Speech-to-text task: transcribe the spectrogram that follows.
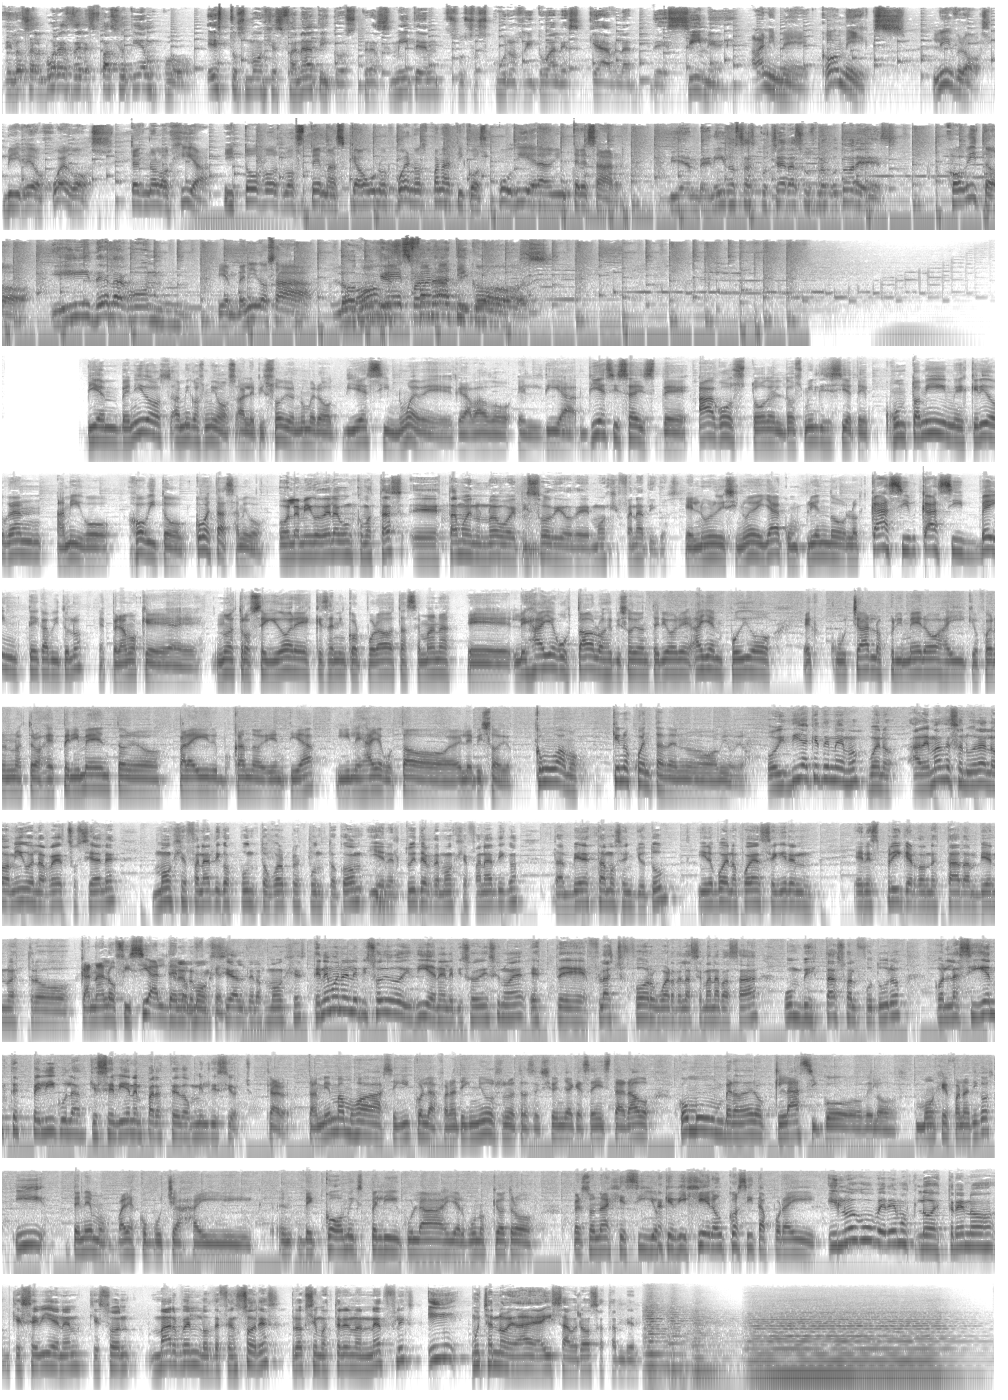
De los albores del espacio-tiempo, estos monjes fanáticos transmiten sus oscuros rituales que hablan de cine, anime, cómics, libros, videojuegos, tecnología y todos los temas que a unos buenos fanáticos pudieran interesar. Bienvenidos a escuchar a sus locutores, Jovito y Delagun. Bienvenidos a Los Monjes Fanáticos. Bienvenidos amigos míos al episodio número 19 grabado el día 16 de agosto del 2017. Junto a mí mi querido gran amigo Jovito. ¿Cómo estás amigo? Hola amigo Delagun, ¿cómo estás? Eh, estamos en un nuevo episodio de Monjes Fanáticos. El número 19 ya cumpliendo los casi, casi 20 capítulos. Esperamos que eh, nuestros seguidores que se han incorporado esta semana eh, les haya gustado los episodios anteriores, hayan podido escuchar los primeros ahí que fueron nuestros experimentos para ir buscando identidad y les haya gustado el episodio. ¿Cómo vamos? ¿Qué nos cuentas de nuevo, amigo mío? Hoy día, ¿qué tenemos? Bueno, además de saludar a los amigos en las redes sociales, monjefanáticos.wordpress.com y en el Twitter de Monjes Fanáticos. También estamos en YouTube y bueno, pueden seguir en, en Spreaker, donde está también nuestro canal oficial de canal los monjes. oficial de los monjes. Tenemos en el episodio de hoy día, en el episodio 19, este flash forward de la semana pasada, un vistazo al futuro con las siguientes películas que se vienen para este 2018. Claro, también vamos a seguir con la Fanatic News, nuestra sección ya que se ha instaurado como un verdadero clásico de los monjes fanáticos y tenemos varias copuchas ahí de cómics, películas y algunos que otros personajecillos que dijeron cositas por ahí. Y luego veremos los estrenos que se vienen, que son Marvel, Los Defensores, próximo estreno en Netflix, y muchas novedades ahí sabrosas también.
